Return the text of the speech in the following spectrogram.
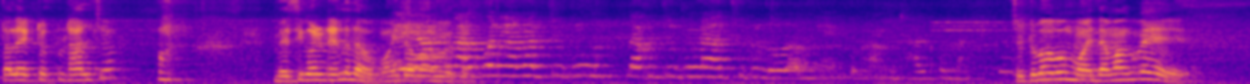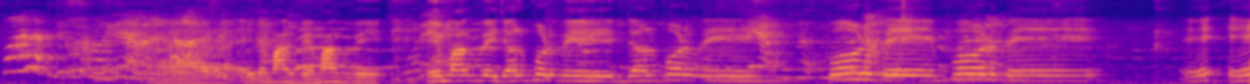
তাহলে একটু একটু ঢালছো? বেশি করে ঢেলে দাও ময়দা এই মাখবে তো মাখবো না, আমার ছোট দেখো ছোট না ছোট লোক আমি একদম আমি ঢালবো না। ছোটু বাবু ময়দা মাখবে? এই তো মাখবে মাখবে এই মাখবে জল পড়বে জল পড়বে পড়বে পড়বে এ এ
